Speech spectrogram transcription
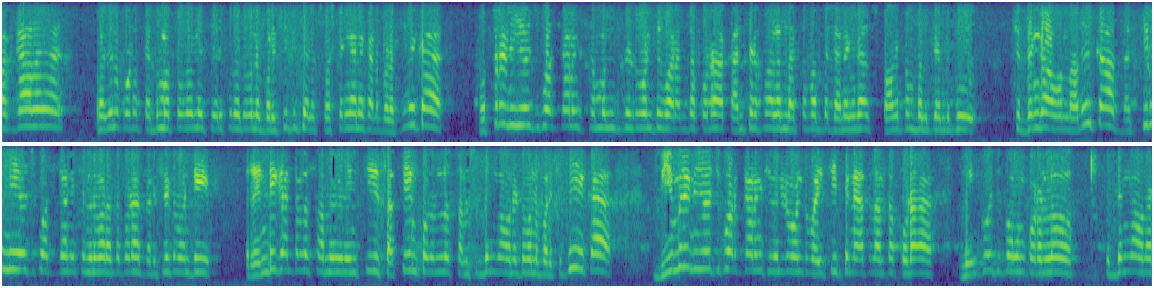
వర్గాల ప్రజలు కూడా పెద్ద మొత్తంలోనే చేరుకున్నటువంటి పరిస్థితి చాలా స్పష్టంగానే కనబడుతుంది. ఇక ఉత్తర నియోజకవర్గానికి సంబంధించినటువంటి వారంతా కూడా కంచెపాలెం మెట్ట వద్ద ఘనంగా స్వాగతం పలికేందుకు సిద్ధంగా ఉన్నారు. ఇక దక్షిణ నియోజకవర్గానికి చెందిన వారంతా కూడా గడిచినటువంటి రెండు గంటల సమయం నుంచి సత్యం కొడల్లో సంసిద్ధంగా ఉన్నటువంటి పరిస్థితి. ఇక భీమిలి నియోజకవర్గానికి చెందినటువంటి వైసీపీ నేతలంతా కూడా వెంకోజీపాలెం కొడల్లో సిద్ధంగా ఉన్న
